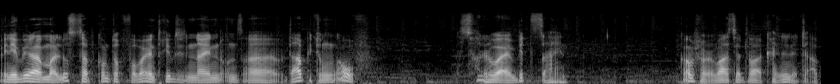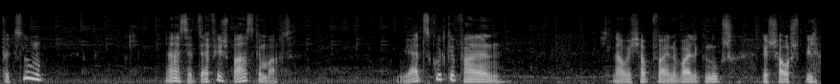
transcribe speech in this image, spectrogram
Wenn ihr wieder mal Lust habt, kommt doch vorbei und tretet in einen unserer Darbietungen auf. Das soll nur ein Witz sein. Komm schon, war es etwa keine nette Abwechslung? Ja, es hat sehr viel Spaß gemacht. Mir hat es gut gefallen. Ich glaube, ich habe für eine Weile genug geschauspielert.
